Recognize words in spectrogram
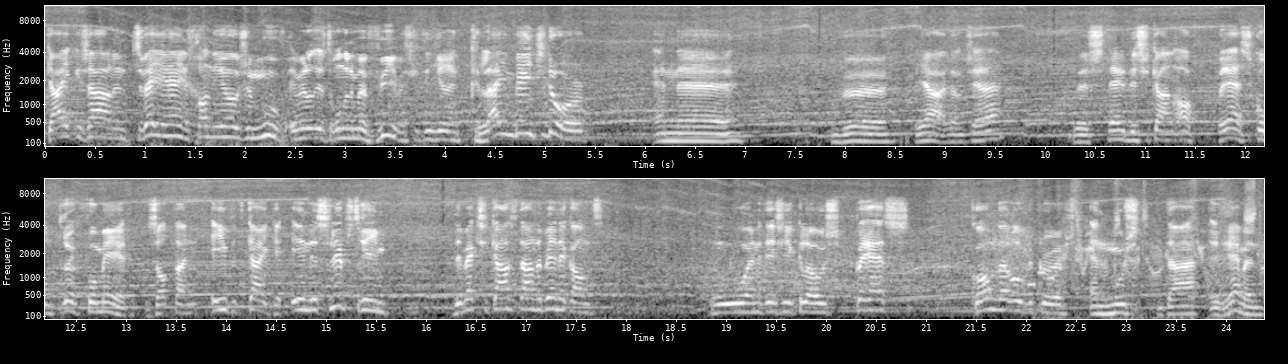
Kijk eens aan, een 2 in 1 grandioze move. Inmiddels is het ronde nummer 4. We zitten hier een klein beetje door. En uh, we, ja, zou ik zeggen, we snijden de chicane af. Perez komt terug voor meer. Zat dan even te kijken in de slipstream. De Mexicaan zit aan de binnenkant. Oeh, en het is hier close. Perez kwam daar over de curve en moest daar remmen.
